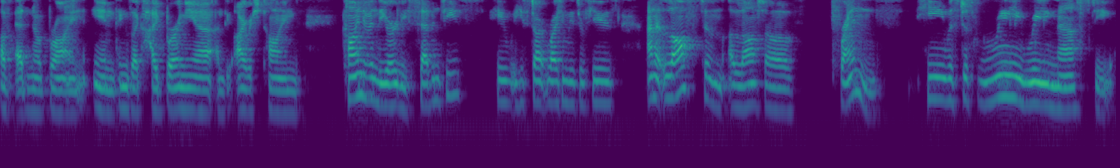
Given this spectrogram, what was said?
of Edna O'Brien in things like Hibernia and the Irish Times, kind of in the early 70s. He, he started writing these reviews and it lost him a lot of friends. He was just really, really nasty.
